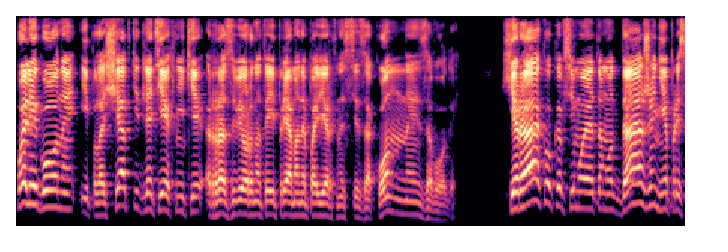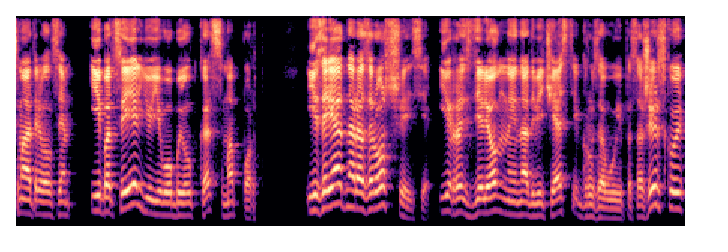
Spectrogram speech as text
полигоны и площадки для техники, развернутые прямо на поверхности законные заводы. Херако ко всему этому даже не присматривался, ибо целью его был космопорт. Изрядно разросшееся и разделенное на две части, грузовую и пассажирскую,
